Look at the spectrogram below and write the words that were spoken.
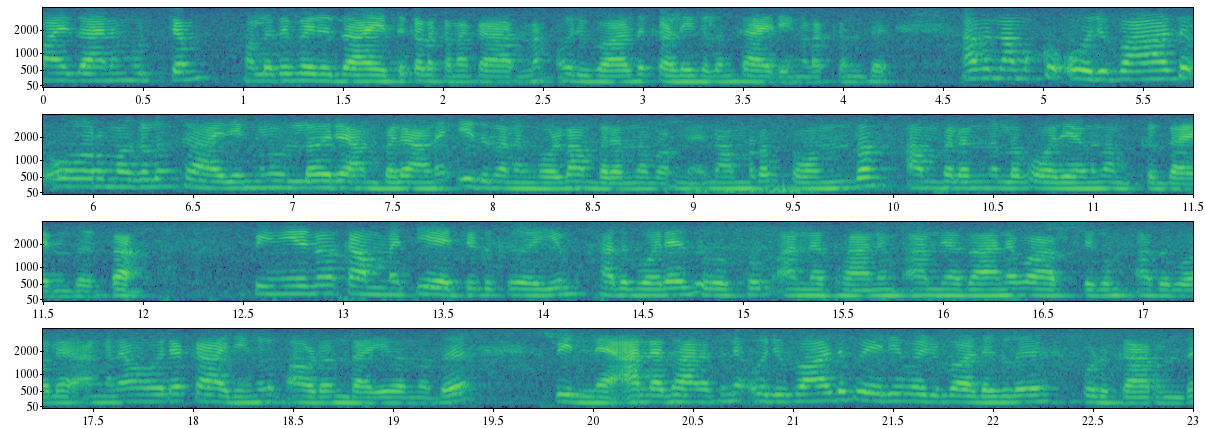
മൈതാനം മുറ്റം വളരെ വലുതായിട്ട് കിടക്കണ കാരണം ഒരുപാട് കളികളും കാര്യങ്ങളൊക്കെ ഉണ്ട്. അപ്പം നമുക്ക് ഒരുപാട് ഓർമ്മകളും കാര്യങ്ങളും ഉള്ള ഒരു അമ്പലമാണ് ഇരുന്നലങ്കോട് അമ്പലം എന്ന് പറഞ്ഞത്. നമ്മുടെ സ്വന്തം അമ്പലം എന്നുള്ള പോലെയാണ് നമുക്കുണ്ടായിരുന്നത് കേട്ടോ. പിന്നീട് കമ്മിറ്റി ഏറ്റെടുക്കുകയും അതുപോലെ ദിവസവും അന്നദാനം അന്നദാന വാർഷികം അതുപോലെ അങ്ങനെ ഓരോ കാര്യങ്ങളും അവിടെ ഉണ്ടായി വന്നത്. പിന്നെ അന്നദാനത്തിന് ഒരുപാട് പേര് വഴിപാടുകൾ കൊടുക്കാറുണ്ട്.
